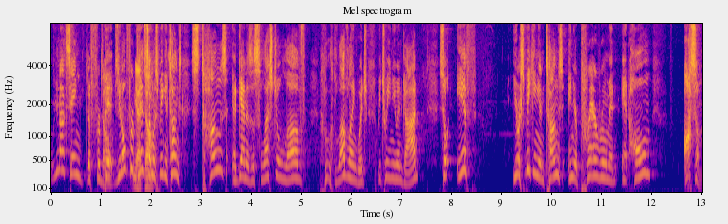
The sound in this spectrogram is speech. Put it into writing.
you're not saying to forbid. Don't. You don't forbid Yeah, don't. someone speaking tongues. Tongues, again, is a celestial love, love language between you and God. So if you're speaking in tongues in your prayer room and at home, awesome.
